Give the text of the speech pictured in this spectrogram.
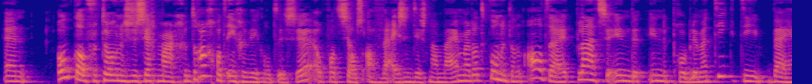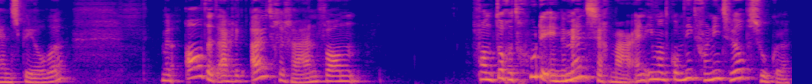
En ook al vertonen ze zeg maar gedrag wat ingewikkeld is, hè, of wat zelfs afwijzend is naar mij, maar dat kon ik dan altijd plaatsen in de, in de problematiek die bij hen speelde. Ik ben altijd eigenlijk uitgegaan van, van toch het goede in de mens, zeg maar. En iemand komt niet voor niets hulp zoeken.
